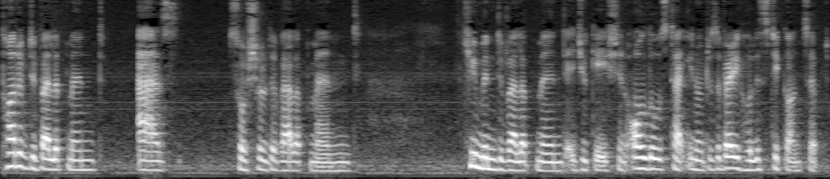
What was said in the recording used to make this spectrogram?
thought of development as social development, human development, education, all those type, you know, it was a very holistic concept.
